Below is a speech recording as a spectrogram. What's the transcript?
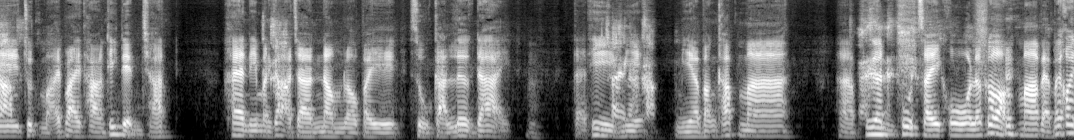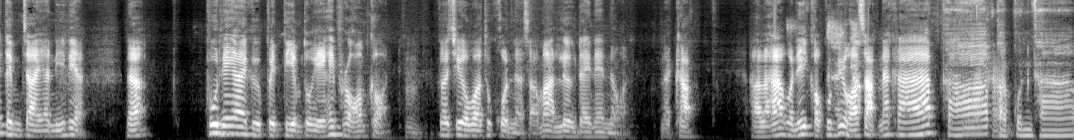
ครับจุดหมายปลายทางที่เด่นชัด แค่นี้มันก็อาจจะนำเราไปสู่การเลิกได้อืมแต่ที่ใช่เมียนะครับเมียบังคับมาอ่าเพื่อนพูดไซโค แล้วก็มาแบบไม่ค่อยเต็มใจอันนี้เนี่ยนะพูดง่ายๆคือไปเตรียมตัวเองให้พร้อมก่อนอืมก็เชื่อว่าทุกคนนะสามารถเลิกได้แน่นอน นะครับเอาละฮะวันนี้ขอบคุณพี่หมอศักดิ์นะครับ ครับขอบคุณครับ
